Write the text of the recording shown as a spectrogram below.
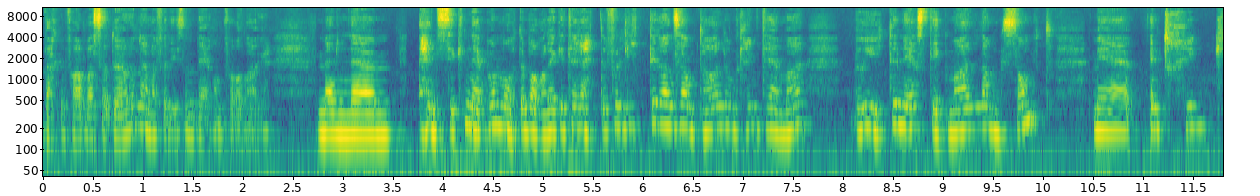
verken for ambassadøren eller for de som ber om foredraget. Men øh, hensikten er på en måte bare å legge til rette for litt grann samtale omkring temaet. Bryte ned stigmaet langsomt med en trygg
